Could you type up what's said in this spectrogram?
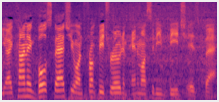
The iconic bull statue on Front Beach Road in Panama City Beach is back.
